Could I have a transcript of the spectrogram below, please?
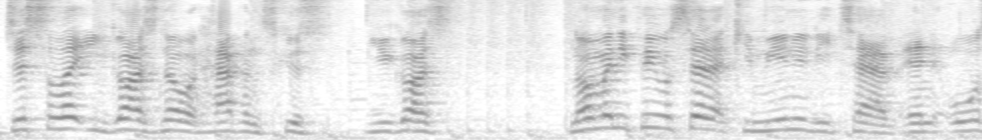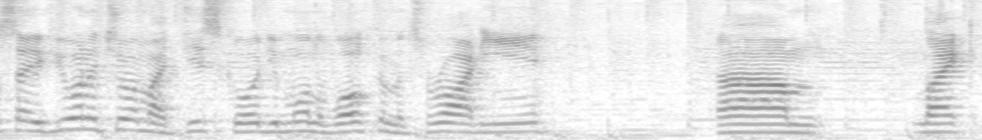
just to let you guys know what happens, because you guys, not many people set that community tab, and also, if you want to join my Discord, you're more than welcome, it's right here. Um, like,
